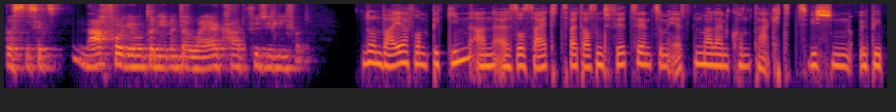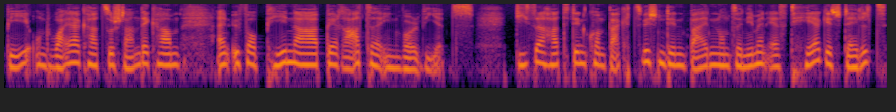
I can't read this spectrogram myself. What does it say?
was das jetzt Nachfolgeunternehmen der Wirecard für sie liefert. Nun war ja von Beginn an, also seit 2014, zum ersten Mal ein Kontakt zwischen ÖBB und Wirecard zustande kam, ein ÖVP-naher Berater involviert. Dieser hat den Kontakt zwischen den beiden Unternehmen erst hergestellt.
